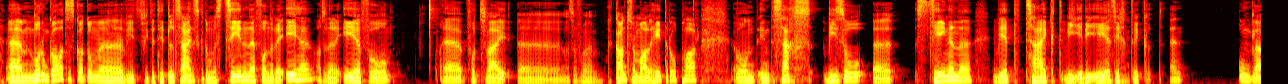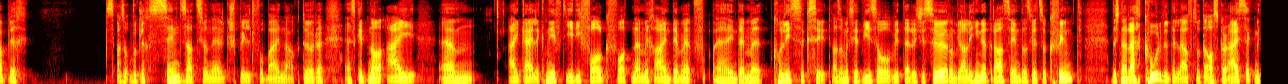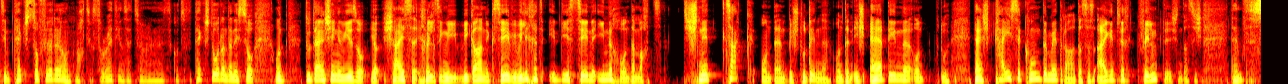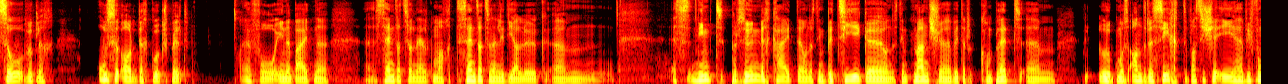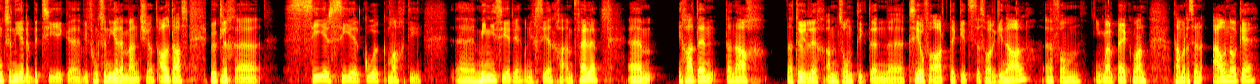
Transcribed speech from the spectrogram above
Ähm, worum geht es? Es geht um, äh, wie, wie der Titel sagt, es geht um Szenen von einer Ehe, also einer Ehe von, äh, von zwei, äh, also von einem ganz normalen Heteropaar. Und in sechs, wie so, äh, Szenen wird gezeigt, wie ihre Ehe sich entwickelt. Ein unglaublich also wirklich sensationell gespielt von beiden Akteuren. Es gibt noch ein, ähm, ein geiler Kniff. Jede Folge fährt nämlich an, indem man, äh, indem man Kulissen sieht. Also man sieht, wie so, wie der Regisseur und wie alle hinten dran sind und es wird so gefilmt. Das ist noch recht cool, weil dann läuft so der Oscar Isaac mit seinem Text so führen und macht sich so ready und sagt so, jetzt geht so der Text durch und dann ist so, und du denkst irgendwie so, ja, scheiße, ich will das irgendwie wie gar nicht sehen, wie will ich jetzt in die Szene reinkommen? Und dann macht's Schnitt, zack, und dann bist du drinnen. Und dann ist er drinnen und du denkst keine Sekunde mehr dran, dass das eigentlich gefilmt ist. Und das ist dann so wirklich außerordentlich gut gespielt äh, von ihnen beiden. Äh, sensationell gemacht, sensationelle Dialoge. Ähm, es nimmt Persönlichkeiten und es nimmt Beziehungen und es nimmt Menschen wieder komplett ähm, schaut man aus anderer Sicht, was ist eine Ehe, wie funktionieren Beziehungen, wie funktionieren Menschen und all das wirklich äh, sehr, sehr gut gemachte äh, Miniserie, die ich sehr kann empfehlen. Ähm, Ich habe dann danach natürlich am Sonntag dann äh, gesehen, auf Arte gibt es das Original äh, von Ingmar Bergmann, da haben wir das dann auch noch gegeben.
